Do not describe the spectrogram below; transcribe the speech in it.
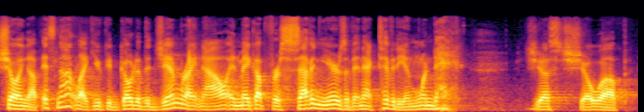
showing up. It's not like you could go to the gym right now and make up for seven years of inactivity in one day. Just show up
